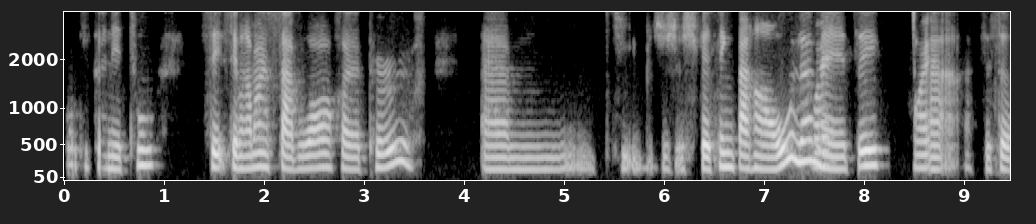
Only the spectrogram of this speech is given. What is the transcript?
tout, qui connaît tout, c'est vraiment un savoir pur. qui, je, fais signe par en haut, là, mais tu sais, ah, c'est ça.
